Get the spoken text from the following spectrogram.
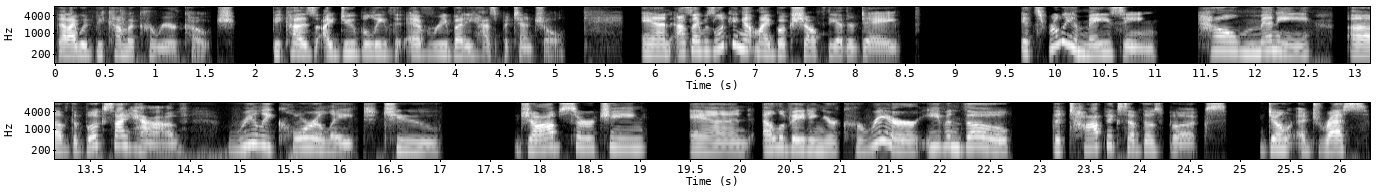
that I would become a career coach because I do believe that everybody has potential. And as I was looking at my bookshelf the other day, it's really amazing how many of the books I have really correlate to job searching and elevating your career, even though the topics of those books don't address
